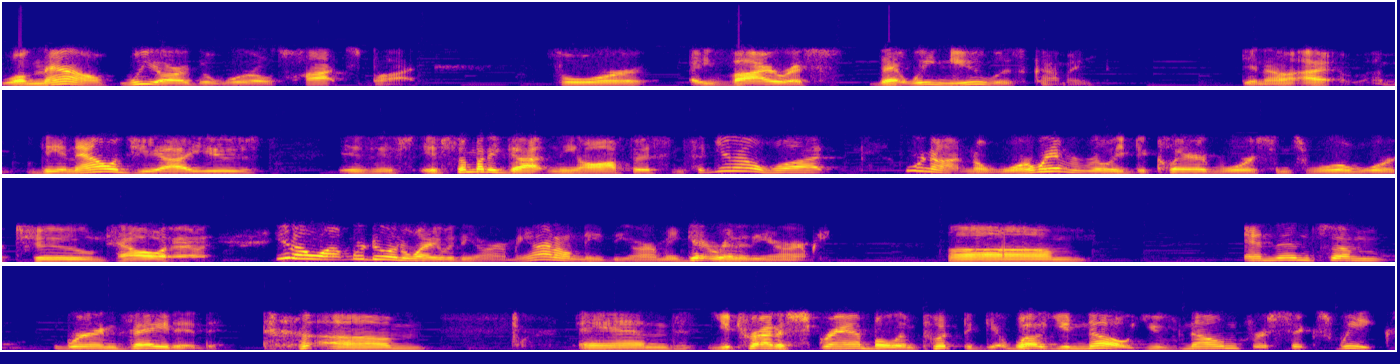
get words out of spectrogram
Well, now we are the world's hotspot for a virus that we knew was coming. You know, I the analogy I used is if, if somebody got in the office and said, you know what, we're not in a war. We haven't really declared war since World War II. And hell, you know what, we're doing away with the army. I don't need the army. Get rid of the army. Um, and then some were invaded. um, and you try to scramble and put together. Well, you know, you've known for six weeks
